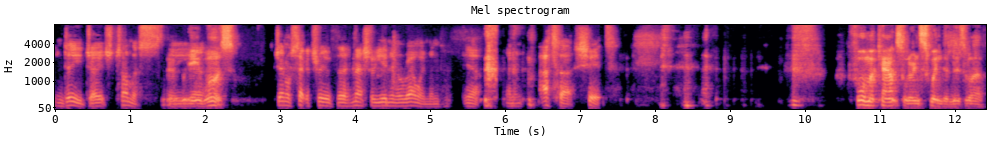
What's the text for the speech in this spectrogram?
Indeed, J.H. Thomas. The, he uh, was. General Secretary of the National Union of Railwaymen. Yeah, and an utter shit. Former councillor in Swindon as well.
